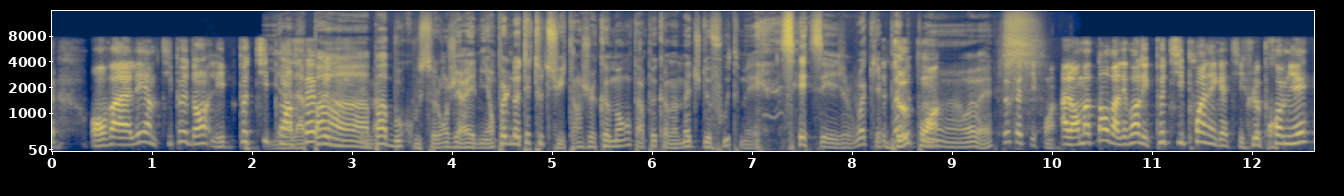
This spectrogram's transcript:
on va aller un petit peu dans les petits points faibles du pas, film. pas beaucoup selon Jérémy. On peut le noter tout de suite, hein. je commente un peu comme un match de foot, mais c'est c'est- je vois qu'il y a pas Deux de points. Ouais, ouais. Deux petits points. Alors maintenant, on va aller voir les petits points négatifs. Le premier,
